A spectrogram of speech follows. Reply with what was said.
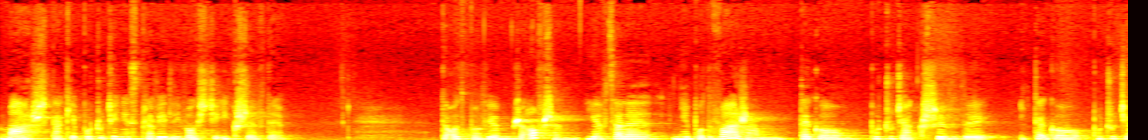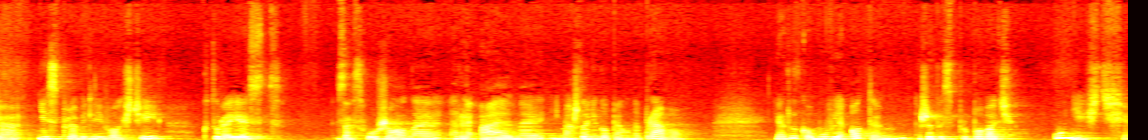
masz takie poczucie niesprawiedliwości i krzywdy, to odpowiem, że owszem, ja wcale nie podważam tego poczucia krzywdy i tego poczucia niesprawiedliwości, które jest zasłużone, realne i masz do niego pełne prawo. Ja tylko mówię o tym, żeby spróbować unieść się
